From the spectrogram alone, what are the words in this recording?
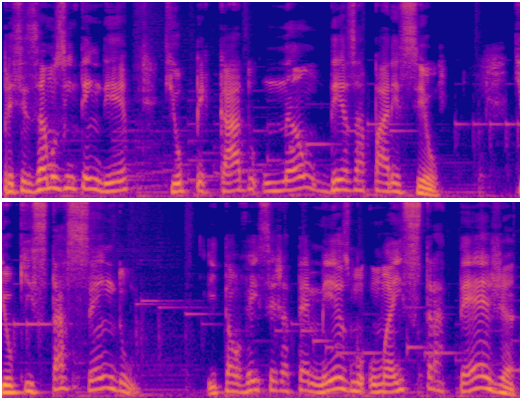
precisamos entender que o pecado não desapareceu. Que o que está sendo e talvez seja até mesmo uma estratégia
